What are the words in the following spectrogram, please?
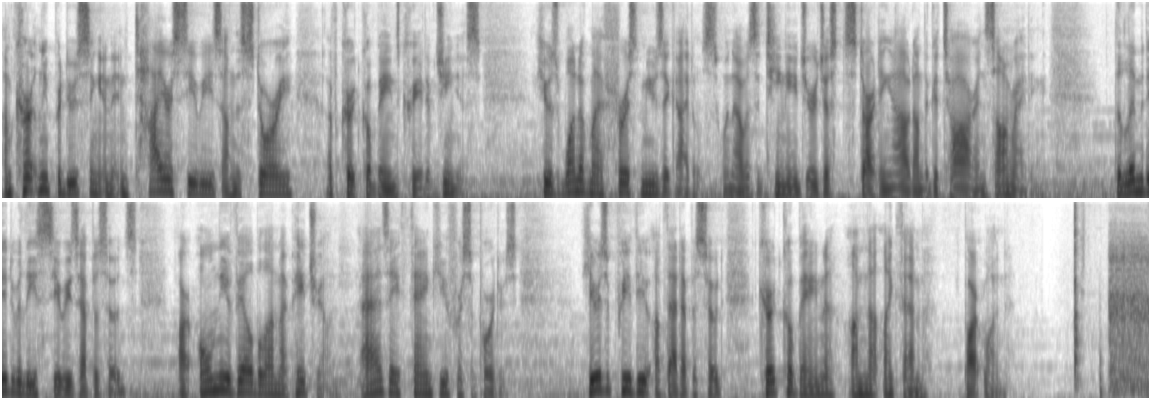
I'm currently producing an entire series on the story of Kurt Cobain's creative genius. He was one of my first music idols when I was a teenager just starting out on the guitar and songwriting. The limited release series episodes are only available on my Patreon as a thank you for supporters. Here's a preview of that episode Kurt Cobain, I'm Not Like Them, Part 1.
